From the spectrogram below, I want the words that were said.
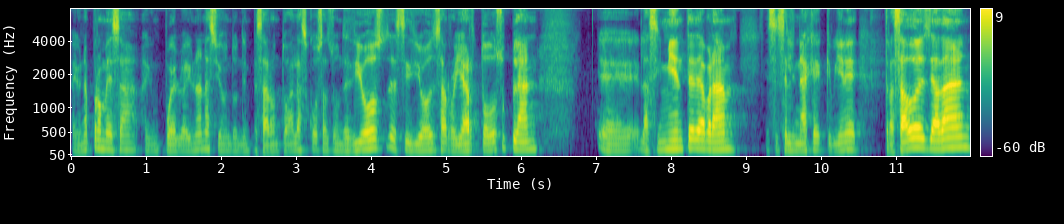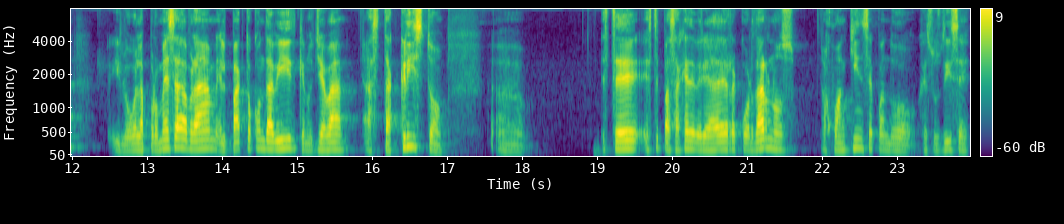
hay una promesa, hay un pueblo, hay una nación donde empezaron todas las cosas, donde Dios decidió desarrollar todo su plan. Eh, la simiente de Abraham, ese es el linaje que viene trazado desde Adán, y luego la promesa de Abraham, el pacto con David que nos lleva hasta Cristo. Ah, este, este pasaje debería de recordarnos a Juan 15 cuando Jesús dice,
